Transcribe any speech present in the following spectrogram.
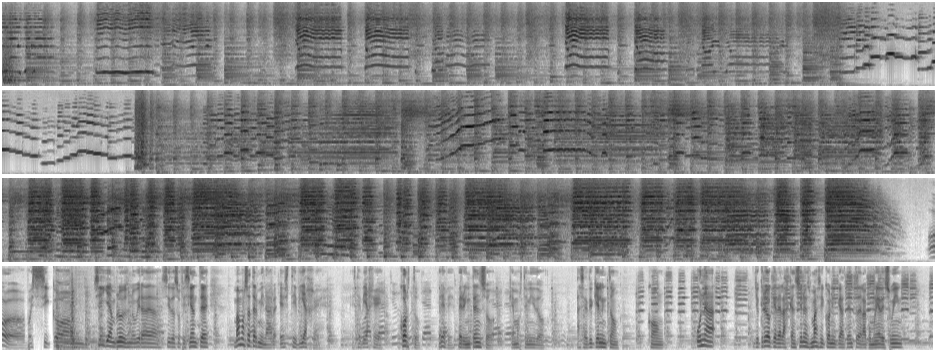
Oh, Hallelujah! Brazilian Blues no hubiera sido suficiente, vamos a terminar este viaje, este viaje corto, breve, pero intenso que hemos tenido hacia Duke Ellington con una, yo creo que de las canciones más icónicas dentro de la comunidad de swing,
